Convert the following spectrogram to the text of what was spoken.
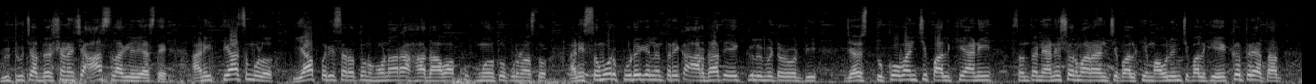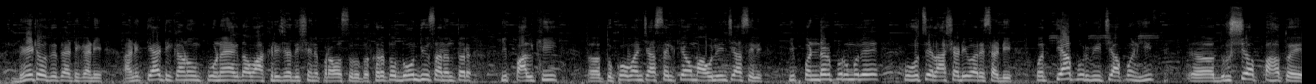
विठूच्या दर्शनाची आस लागलेली असते आणि त्याचमुळं या परिसरातून होणारा हा धावा खूप महत्त्वपूर्ण असतो. आणि समोर पुढे गेल्यानंतर एक अर्धा ते एक किलोमीटरवरती ज्यावेळेस तुकोबांची पालखी आणि संत ज्ञानेश्वर महाराजांची पालखी माऊलींची पालखी एकत्र येतात भेट होते त्या ठिकाणी आणि त्या ठिकाणून पुन्हा एकदा वाखरीच्या दिशेने प्रवास सुरू होतो. खरं तर दोन दिवसानंतर ही पालखी तुकोबांची असेल किंवा माऊलींची असेल ही पंढरपूरमध्ये पोहोचेल आषाढी वारीसाठी. पण त्यापूर्वीची आपण ही दृश्य पाहतोय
